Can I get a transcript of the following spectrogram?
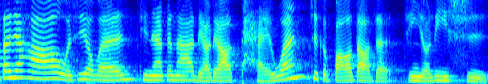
大家好，我是耀文，今天要跟大家聊聊台湾这个宝岛的精油历史。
